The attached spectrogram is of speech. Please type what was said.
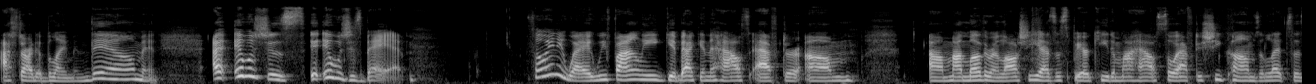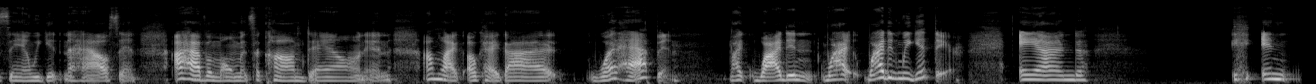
I started blaming them, and it was just it was just bad. So anyway, we finally get back in the house after um um, my mother-in-law she has a spare key to my house so after she comes and lets us in we get in the house and i have a moment to calm down and i'm like okay god what happened like why didn't why why didn't we get there and in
